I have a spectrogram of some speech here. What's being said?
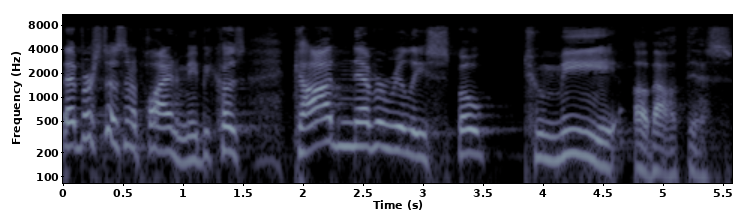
That verse doesn't apply to me because God never really spoke to me about this.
